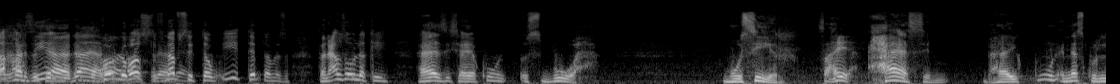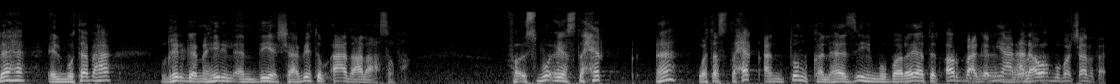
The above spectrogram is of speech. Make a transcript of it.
على اتأخر دقيقه كابتن. كله. بص في نفس التوقيت تبدأ فأنا عاوز أقول لك إيه هذا سيكون أسبوع مثير صحيح حاسم هيكون الناس كلها المتابعة غير جماهير الأندية الشعبية تبقى قاعدة على أعصابها فأسبوع يستحق ها وتستحق أن تنقل هذه المباريات الأربع جميعا على الهواء مباشرة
